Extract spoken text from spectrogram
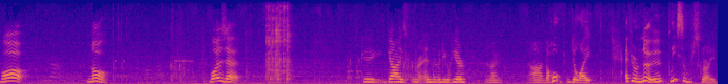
What? No. What is it? Okay, guys, I'm gonna end the video here, and I, uh, and I hope you liked. If you're new, please subscribe,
